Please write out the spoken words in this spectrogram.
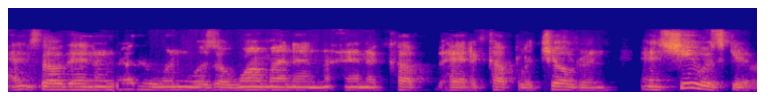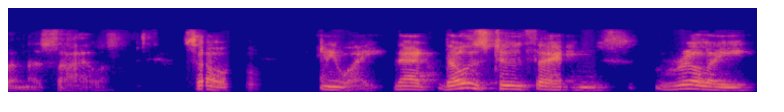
And so then another one was a woman and, and a cup had a couple of children, and she was given asylum. So anyway, that those two things really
